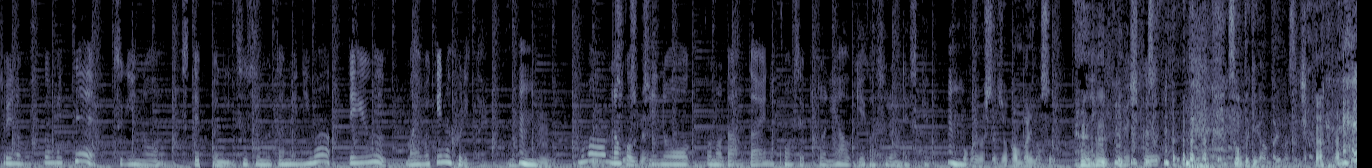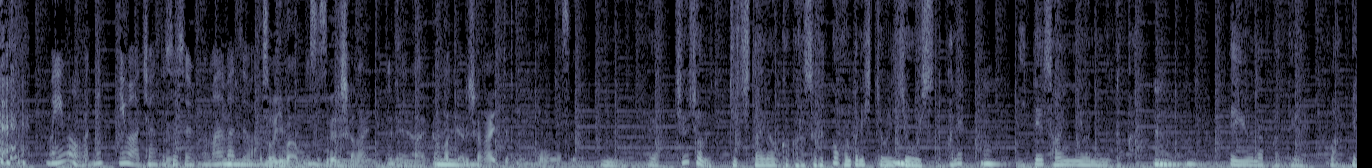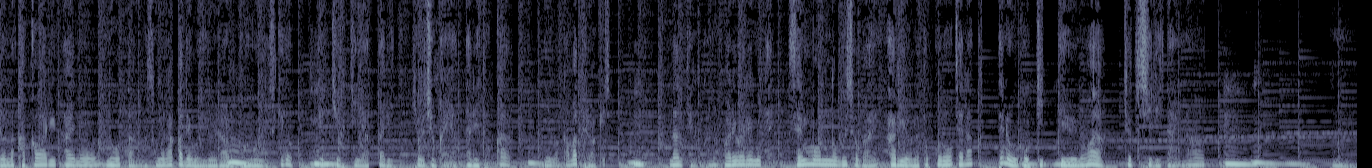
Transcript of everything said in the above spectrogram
そういうのも含めて次のステップに進むためにはっていう前向きな振り返うん。うん。りまあうんなんかうちのこの団体のコンセプトに合う気がするんですけうん。わかりました。じゃあ頑張ります。ど、はい、よろしく。その時頑張りますじゃあ。まあ今はね今はちゃんと進む、まあまずは、うん。そう今はもう進めるしかないんでね、うん。はい、頑張ってやるしかないっていうところだと思いますけど、うん。いや中小の自治体なんかからすると本当に一人上司とかね、うん。いて34人とか。うん。っていう中で、まあ、いろんな関わり会の濃淡がその中でもいろいろあると思うんですけど、うん。で給付金やったり標準化やったりとかうん。今頑張ってるわけじゃん。うん。なんていうのかな。我々みたいに専門の部署があるようなところじゃなくての動きっていうのはちょっと知りたいな、うん、ううん。ん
